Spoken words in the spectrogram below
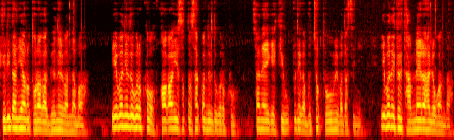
그리다니아로 돌아가 면을 만나봐. 이번 일도 그렇고 과거에 있었던 사건들도 그렇고 자네에게 귀국 부대가 무척 도움을 받았으니 이번에 그 담례를 하려고 한다.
